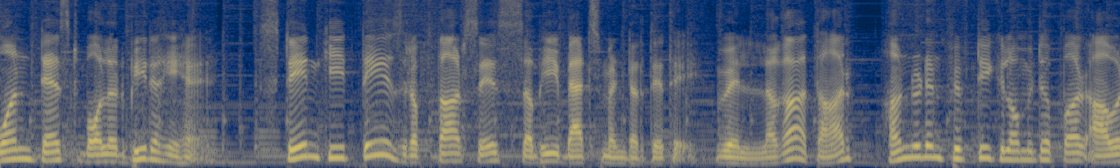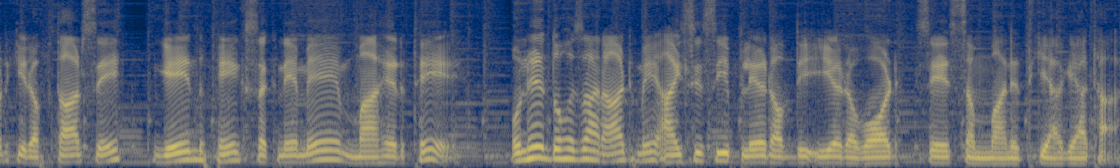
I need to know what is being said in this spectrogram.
वन टेस्ट बॉलर भी रहे हैं। स्टेन की तेज रफ्तार से सभी बैट्समैन डरते थे। वे लगातार 150 किलोमीटर पर आवर की रफ्तार से गेंद फेंक सकने में माहिर थे। उन्हें 2008 में ICC player of the year award से सम्मानित किया गया था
